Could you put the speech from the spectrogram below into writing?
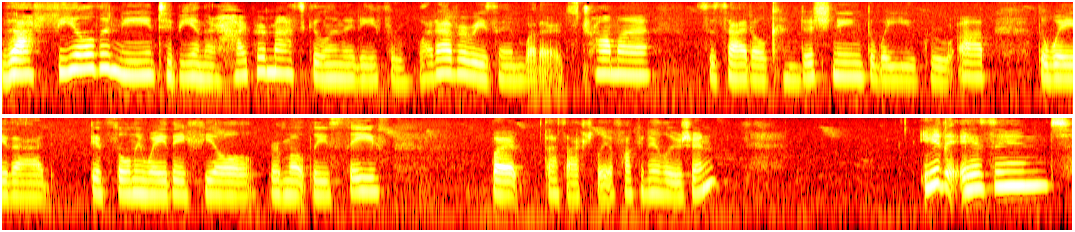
that feel the need to be in their hyper masculinity for whatever reason, whether it's trauma, societal conditioning, the way you grew up, the way that it's the only way they feel remotely safe, but that's actually a fucking illusion. It isn't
